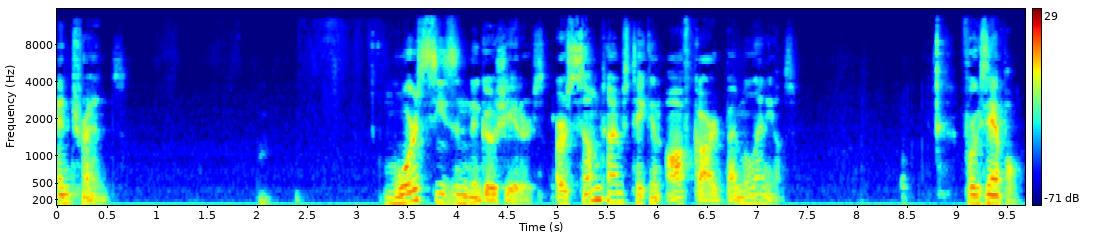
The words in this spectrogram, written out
and trends. More seasoned negotiators are sometimes taken off guard by millennials. For example,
